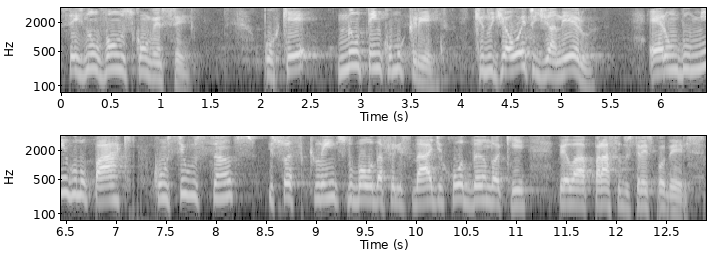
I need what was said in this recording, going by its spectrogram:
vocês não vão nos convencer, porque não tem como crer que no dia 8 de janeiro era um domingo no parque com Silvio Santos e suas clientes do Baú da Felicidade rodando aqui pela Praça dos Três Poderes.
